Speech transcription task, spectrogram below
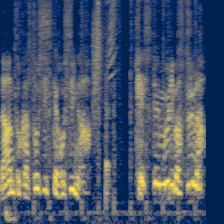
なんとか阻止してほしいがはするな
